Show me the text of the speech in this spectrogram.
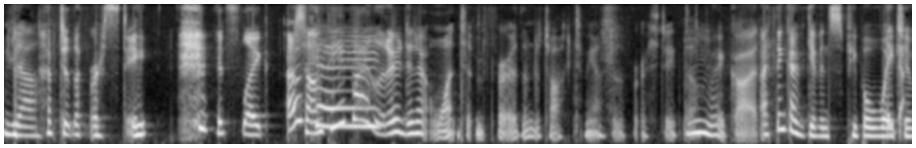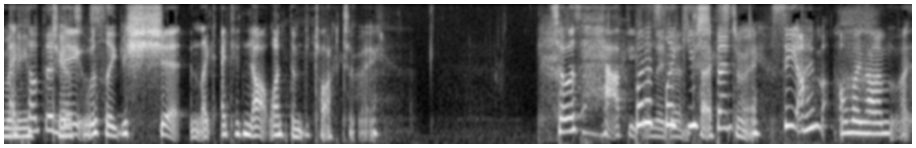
Yeah. after the first date, it's like okay. Some people I literally didn't want to, for them to talk to me after the first date though. Oh my god! I think I've given people way Like, too many. I thought the chances. date was like shit, and like I did not want them to talk to me. So I was happy, but it's like you spent. me. See, I'm. Oh my god! I'm.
